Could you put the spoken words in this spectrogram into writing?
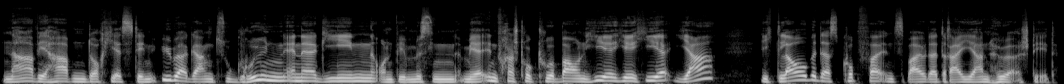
na, wir haben doch jetzt den Übergang zu grünen Energien und wir müssen mehr Infrastruktur bauen, hier, hier, hier. Ja, ich glaube, dass Kupfer in zwei oder drei Jahren höher steht.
